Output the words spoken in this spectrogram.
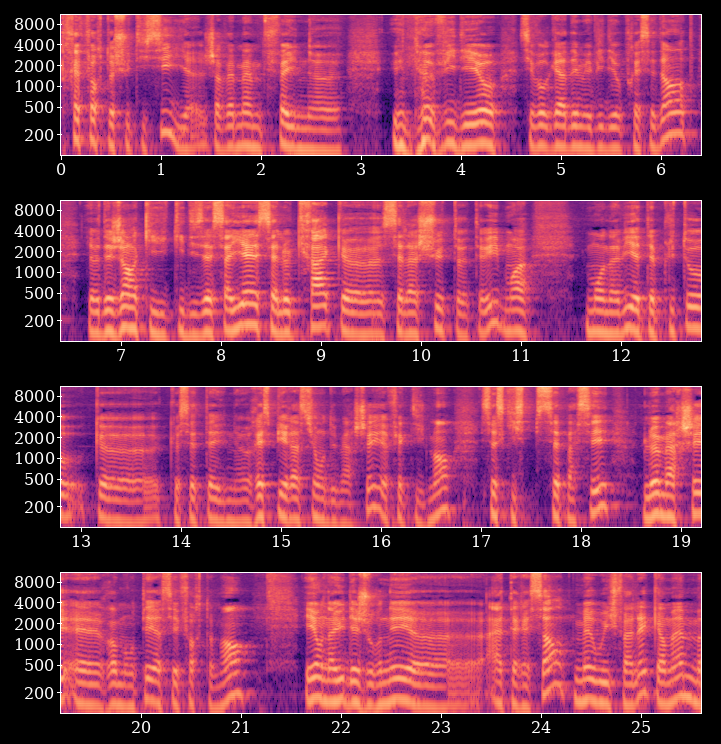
très forte chute ici. J'avais même fait une, vidéo, si vous regardez mes vidéos précédentes, il y avait des gens qui, qui disaient ça y est c'est le crack, c'est la chute terrible. Moi mon avis était plutôt que, c'était une respiration du marché. Effectivement c'est ce qui s'est passé, le marché est remonté assez fortement et on a eu des journées euh, intéressantes mais où il fallait quand même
